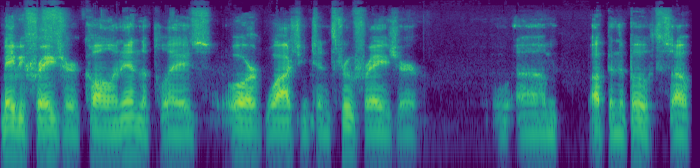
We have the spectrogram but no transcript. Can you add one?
Maybe Frazier calling in the plays, or Washington through Frazier. Um, up in the booth. So,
